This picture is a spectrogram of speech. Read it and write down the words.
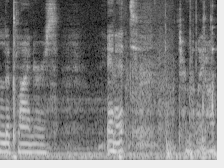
lip liners in it. Turn my light on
